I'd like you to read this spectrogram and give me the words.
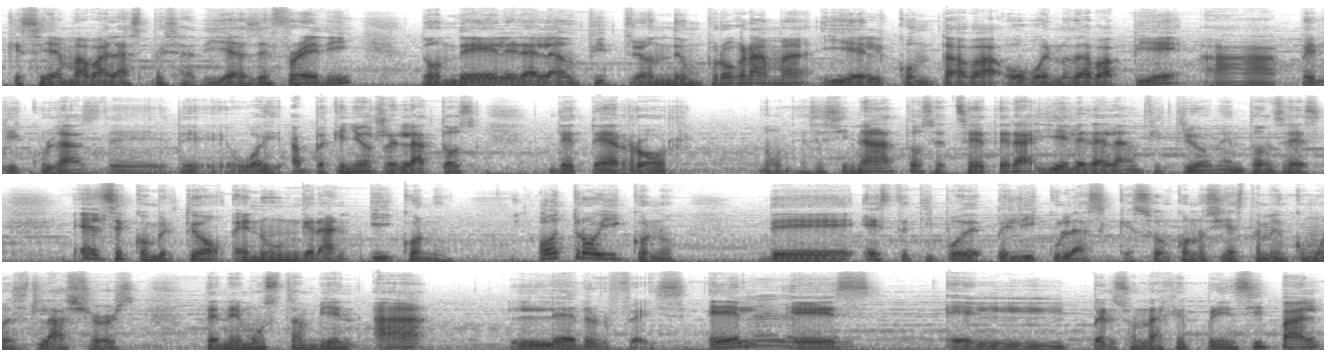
que se llamaba Las pesadillas de Freddy, donde él era el anfitrión de un programa y él contaba, o bueno, daba pie a películas de, a pequeños relatos de terror. ¿no? de asesinatos, etcétera, y él era el anfitrión. Entonces, él se convirtió en un gran ícono. Otro ícono de este tipo de películas que son conocidas también como slashers, tenemos también a Leatherface. Él es el personaje principal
